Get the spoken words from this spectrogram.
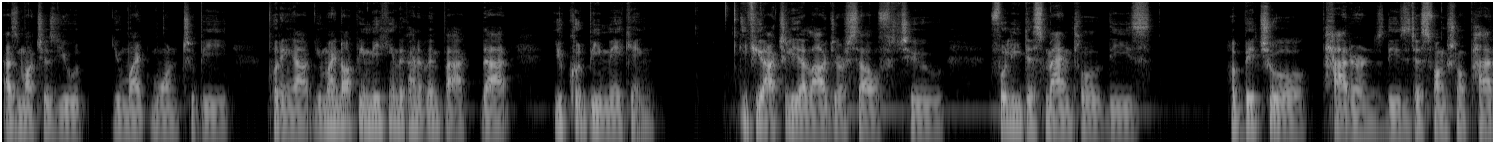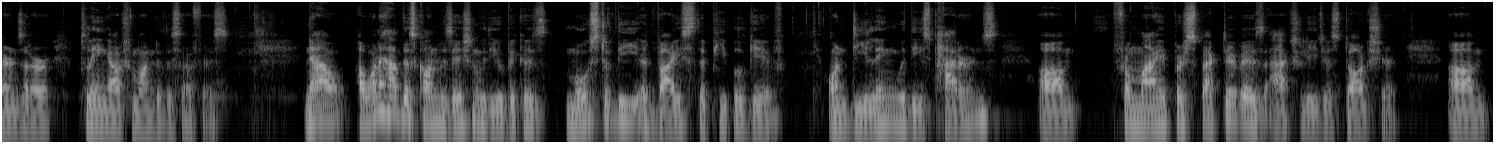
as much as you you might want to be putting out. You might not be making the kind of impact that you could be making if you actually allowed yourself to fully dismantle these habitual patterns, these dysfunctional patterns that are playing out from under the surface. Now, I want to have this conversation with you because most of the advice that people give on dealing with these patterns, um, from my perspective, is actually just dog shit. Um,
